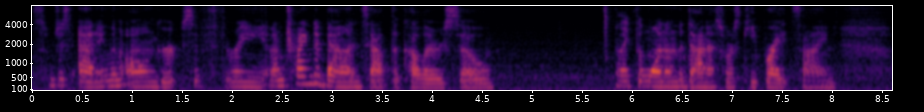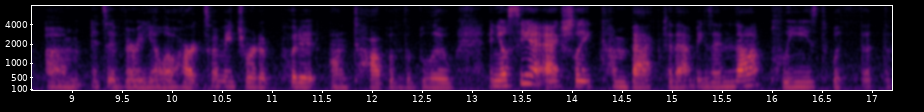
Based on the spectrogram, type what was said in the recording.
So I'm just adding them all in groups of three and I'm trying to balance out the colors so like the one on the dinosaurs keep right sign um, it's a very yellow heart so I made sure to put it on top of the blue and you'll see I actually come back to that because I'm not pleased with the, the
